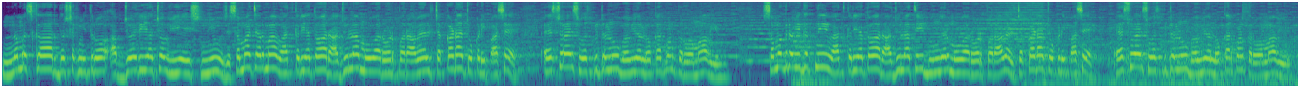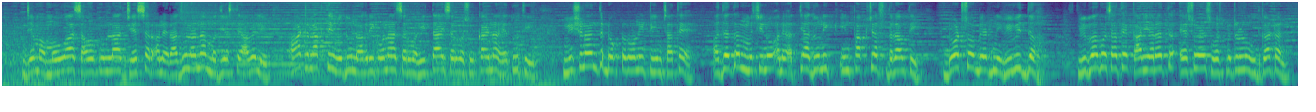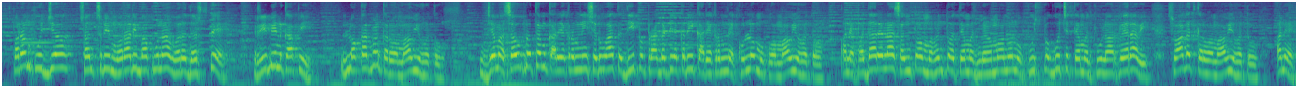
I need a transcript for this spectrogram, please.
નમસ્કાર દર્શક મિત્રો, આપ જોઈ રહ્યા છો વીએસ ન્યૂઝ સમાચારમાં વાત કરીએ તો રાજુલા મોવા રોડ પર આવેલ ચકડા ચોકડી પાસે એસઓએસ હોસ્પિટલનું ભવ્ય લોકાર્પણ કરવામાં આવ્યું. સમગ્ર વિગતની વાત કરીએ તો રાજુલાથી ડુંગર મોવા રોડ પર આવેલ ચકડા ચોકડી પાસે એસઓએસ હોસ્પિટલનું ભવ્ય લોકાર્પણ કરવામાં આવ્યું, જેમાં મહુવા સાવરકુંડલા, જેસર અને રાજુલાના મધ્યસ્થે આવેલી આઠ લાખથી વધુ નાગરિકોના સર્વ હિતાય સર્વ સુખાયના હેતુથી નિષ્ણાંત ડોક્ટરોની ટીમ સાથે અદ્યતન મશીનો અને અત્યાધુનિક ઇન્ફ્રાસ્ટ્રક્ચર્સ ધરાવતી દોઢસો બેડની વિવિધ વિભાગો સાથે કાર્યરત એસઓએસ હોસ્પિટલનું ઉદ્ઘાટન. પરમ પૂજ્ય સંત શ્રી મોરારી બાપુના વરદ હસ્તે રિબિન કાપી લોકાર્પણ કરવામાં આવ્યું હતું. જેમાં સૌપ્રથમ કાર્યક્રમની શરૂઆત દીપ પ્રાગટ્ય કરી કાર્યક્રમને ખુલ્લો મૂકવામાં આવ્યો હતો અને પધારેલા સંતો, મહંતો તેમજ મહેમાનોનું પુષ્પગુચ્છ તેમજ ફૂલહાર પહેરાવી સ્વાગત કરવામાં આવ્યું હતું અને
